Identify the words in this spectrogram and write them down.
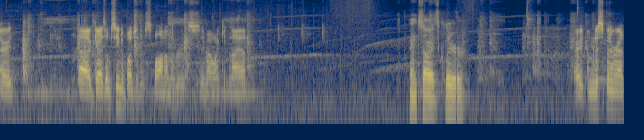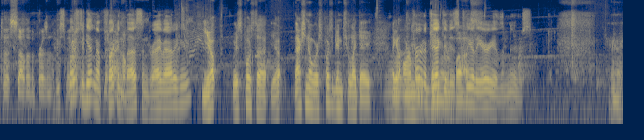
All right. Uh, guys, I'm seeing a bunch of them spawn on the roofs, so you might want to keep an eye out. Inside's clear. All right, I'm gonna spin around to the south of the prison. Are we supposed to get in a fucking angle. bus and drive out of here? Yep. We're supposed to. Yep. Actually, no. We're supposed to get into like a. Like an Well, the armored current objective is bus. clear the area of the noose. Yeah.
